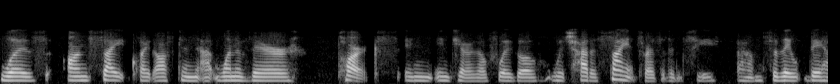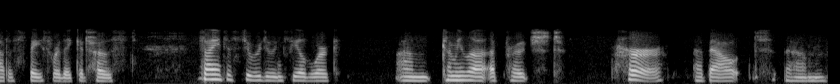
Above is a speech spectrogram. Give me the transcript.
was on site quite often at one of their parks in, in Tierra del Fuego, which had a science residency. Um, so they they had a space where they could host scientists who were doing field work. Um, Camila approached her about um,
